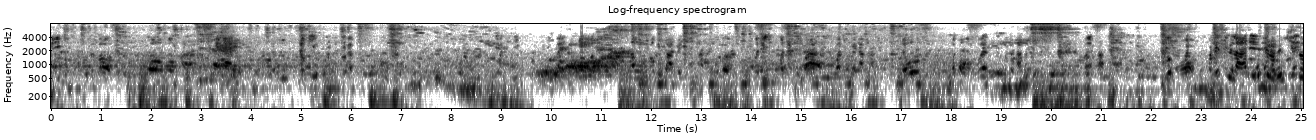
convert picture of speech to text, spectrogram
ที่แล้วก็ลองมองหาง่ยๆแล้วมีอยู่คนที่แบบมันไปเราเราเป็น การไปไม่ได้อยู่วันนั้นว่าว่าต้องไปนั่งแล้วแล้วหมอบอกว่าคุณจะทำมันไม่มีเวลาเองที่เราไม่คิดเล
